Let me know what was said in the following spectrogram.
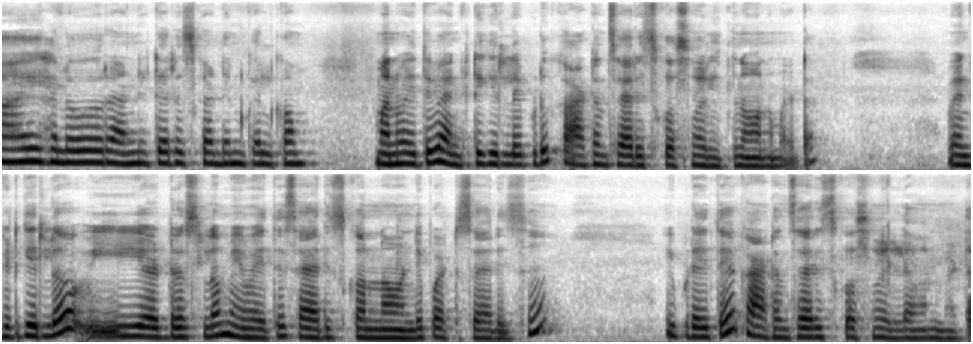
Hi hello. రాణి టెర్రస్ గార్డెన్కి వెల్కమ్. మనమైతే వెంకటగిరిలో ఇప్పుడు కాటన్ శారీస్ కోసం వెళ్తున్నాం అనమాట వెంకటగిరిలో ఈ అడ్రస్లో మేమైతే శారీస్ కొన్నామండి పట్టు శారీస్. ఇప్పుడైతే కాటన్ శారీస్ కోసం వెళ్ళామన్నమాట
